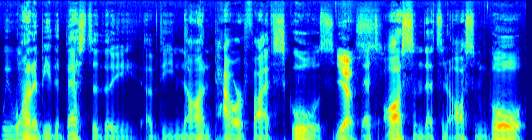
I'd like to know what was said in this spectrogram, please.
We want to be the best of the of the non power 5 schools. Yes. that's awesome. That's an awesome goal.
